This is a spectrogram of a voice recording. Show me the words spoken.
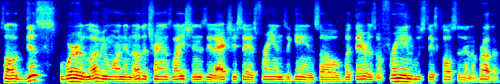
So this word "loving one" in other translations it actually says friends again. So, but there is a friend who sticks closer than a brother.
